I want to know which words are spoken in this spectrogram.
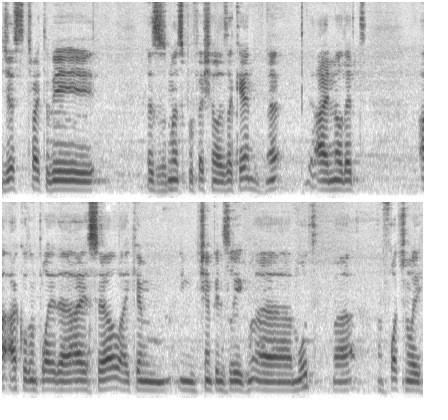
just try to be as much professional as I can. Uh, I know that I, couldn't play the ISL. I came in Champions League uh, mood. Uh, unfortunately,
